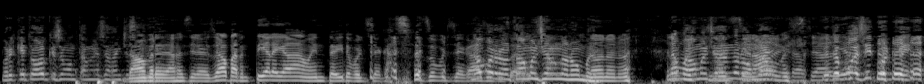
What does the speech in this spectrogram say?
Pero es que todo lo que se montaba en esa lancha... No, hombre, déjame decir eso. Eso aparentía alegadamente, viste, por si acaso. Eso por si acaso. No, pero no estamos mencionando nombres. No, no, no. No estamos mencionando nombres. Yo te puedo decir porque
